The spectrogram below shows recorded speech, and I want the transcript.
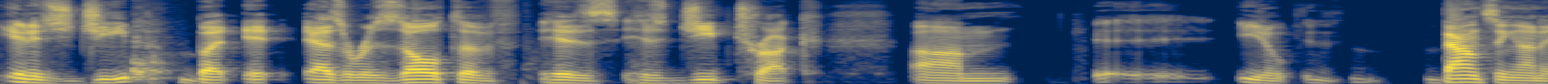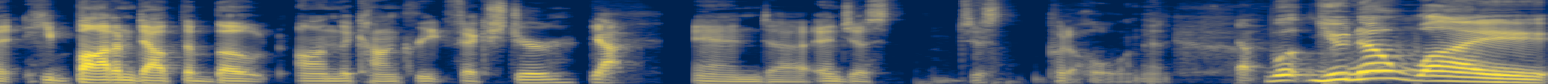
in his Jeep, but it as a result of his his Jeep truck, um, eh, you know, bouncing on it, he bottomed out the boat on the concrete fixture. Yeah. and uh, and just just put a hole in it. Well, you know why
